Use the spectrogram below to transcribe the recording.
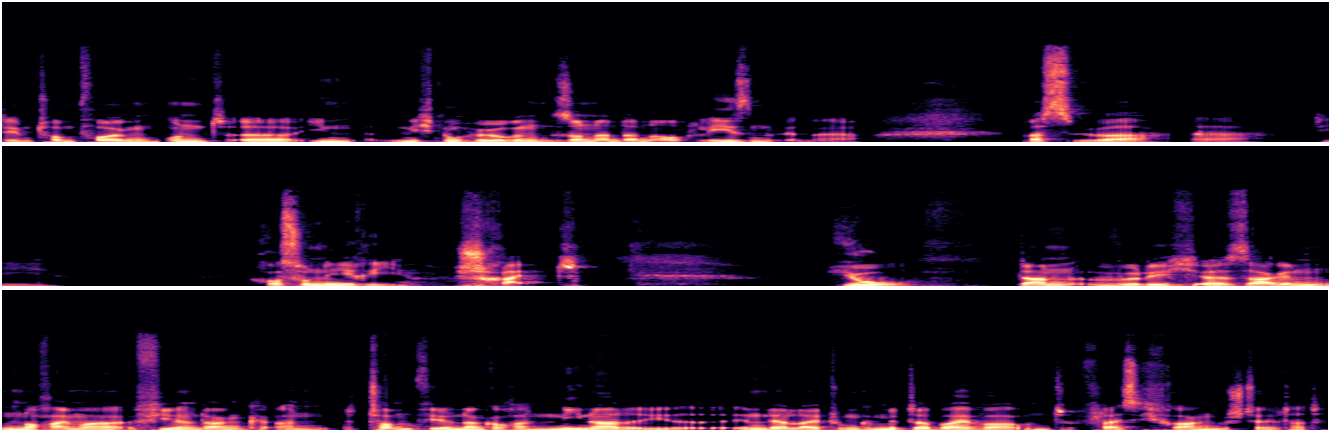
dem Tom folgen und äh, ihn nicht nur hören, sondern dann auch lesen, wenn er was über äh, die Rossoneri schreibt. Jo, dann würde ich äh, sagen, noch einmal vielen Dank an Tom, vielen Dank auch an Nina, die in der Leitung mit dabei war und fleißig Fragen gestellt hat.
